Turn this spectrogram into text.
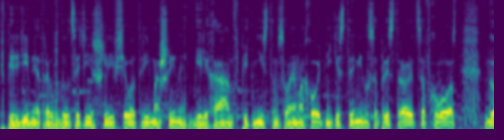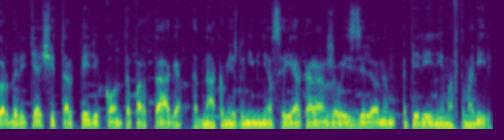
Впереди метрах в двадцати шли всего три машины. Билихан в пятнистом своем охотнике стремился пристроиться в хвост гордо летящей торпеде Конта Портага. Однако между ними несся ярко-оранжевый с зеленым оперением автомобиль.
